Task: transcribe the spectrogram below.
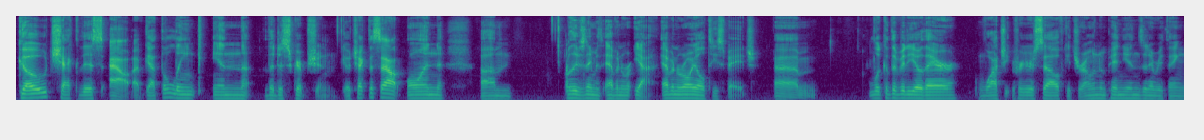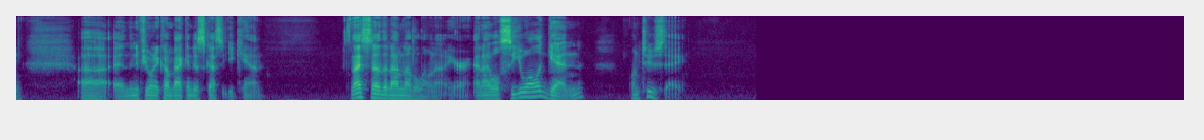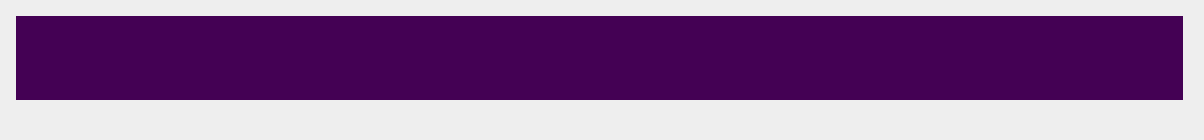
go check this out. I've got the link in the description. Go check this out on um, I believe his name is Evan. Yeah, Evan Royalties page. Um, look at the video there, watch it for yourself, get your own opinions and everything. Uh, and then if you want to come back and discuss it, you can. It's nice to know that I'm not alone out here. And I will see you all again on Tuesday.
